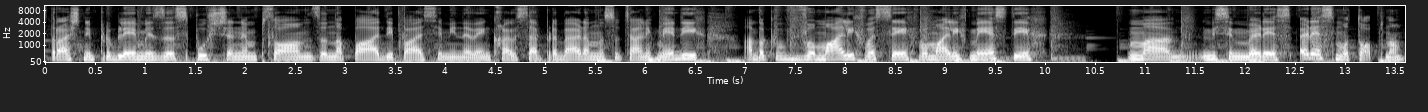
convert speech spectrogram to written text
strašni problemi z spuščanjem psom, z napadi, pasimi, ne vem, kaj vse preberem na socialnih medijih. Ampak v malih vaseh, v malih mestih, ma, mislim, res, res smo topno.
